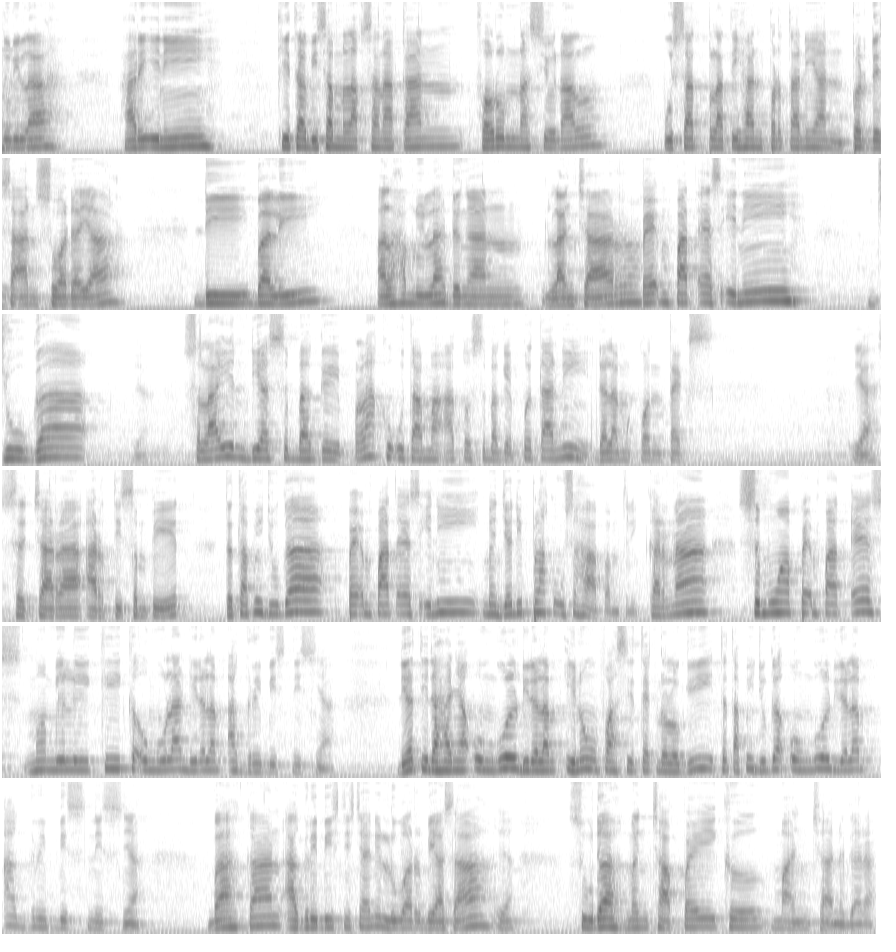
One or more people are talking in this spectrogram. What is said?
Alhamdulillah hari ini kita bisa melaksanakan forum nasional Pusat Pelatihan Pertanian Perdesaan Swadaya di Bali. Alhamdulillah dengan lancar. P4S ini juga ya, selain dia sebagai pelaku utama atau sebagai petani dalam konteks ya secara arti sempit tetapi juga P4S ini menjadi pelaku usaha Pak Menteri. Karena semua P4S memiliki keunggulan di dalam agribisnisnya. Dia tidak hanya unggul di dalam inovasi teknologi, tetapi juga unggul di dalam agribisnisnya. Bahkan agribisnisnya ini luar biasa, ya, sudah mencapai ke mancanegara.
